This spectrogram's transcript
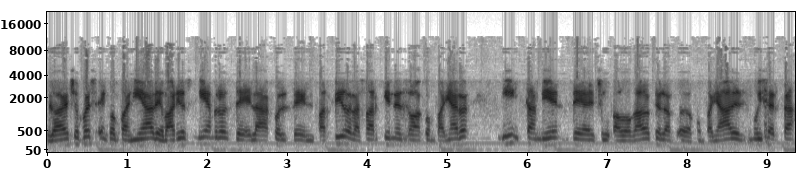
Lo ha hecho pues en compañía de varios miembros de la, del partido de las FARC quienes lo acompañaron y también de su abogado que lo acompañaba desde muy cerca,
